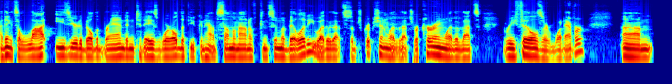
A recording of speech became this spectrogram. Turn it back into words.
I think it's a lot easier to build a brand in today's world if you can have some amount of consumability, whether that's subscription, whether that's recurring, whether that's refills or whatever. Um,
